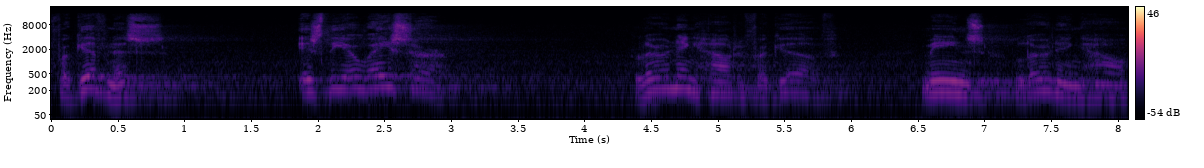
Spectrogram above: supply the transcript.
Forgiveness is the eraser. Learning how to forgive means learning how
